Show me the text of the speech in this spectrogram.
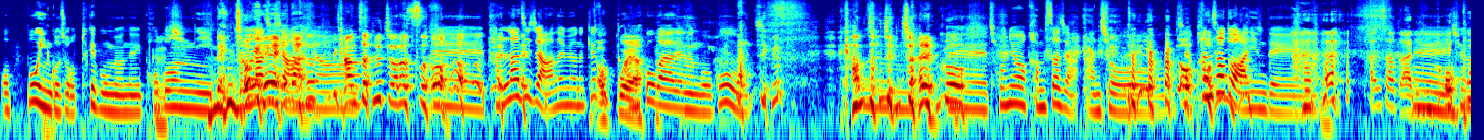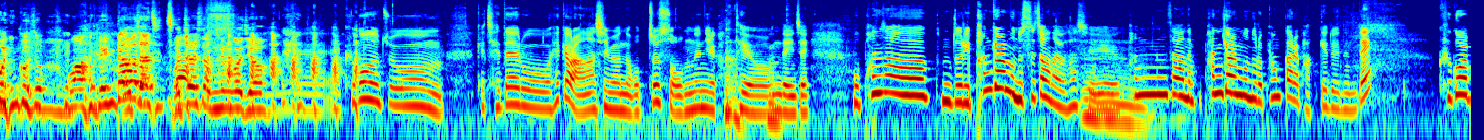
업보인 거죠. 어떻게 보면은 법원이 냉정해. 달라지지 나는 않으면 감싸줄 줄 알았어. 네, 달라지지 않으면 계속 업보야. 안고 가야 되는 거고. 지금 감싸줄 줄 알고 네, 전혀 감싸지 않- 않죠. 제가 판사도 아닌데. 판사도 아니고 네, 업보인 거죠. 와 냉담하다 어쩔, 진짜. 어쩔 수 없는 거죠. 네, 그거는 좀 제대로 해결 안 하시면 어쩔 수 없는 일 같아요. 근데 이제 뭐 판사분들이 판결문을 쓰잖아요, 사실. 음. 판사는 판결문으로 평가를 받게 되는데 그걸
